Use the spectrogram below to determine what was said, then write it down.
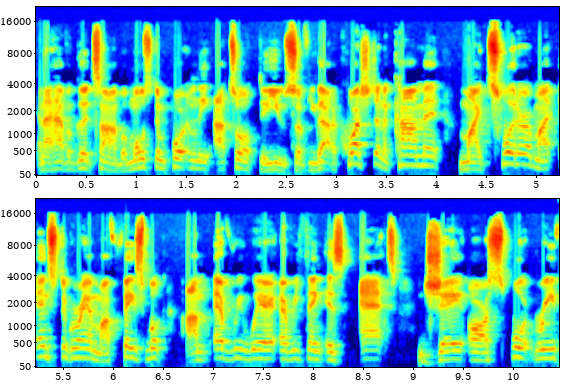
and I have a good time. But most importantly, I talk to you. So if you got a question, a comment, my Twitter, my Instagram, my Facebook, I'm everywhere. Everything is at JR Sport Brief.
